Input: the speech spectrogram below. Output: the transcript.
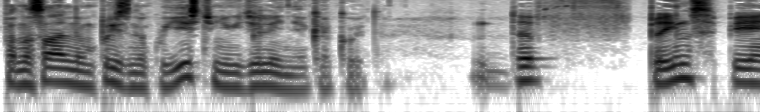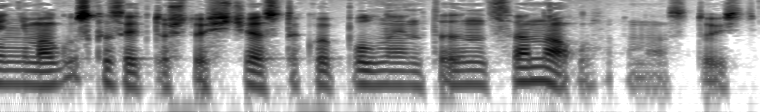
по национальному признаку есть у них деление какое-то? Да, принципе, я не могу сказать то, что сейчас такой полный интернационал у нас. То есть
